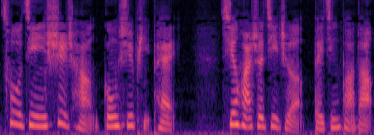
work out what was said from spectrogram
促进市场供需匹配。新华社记者北京报道。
